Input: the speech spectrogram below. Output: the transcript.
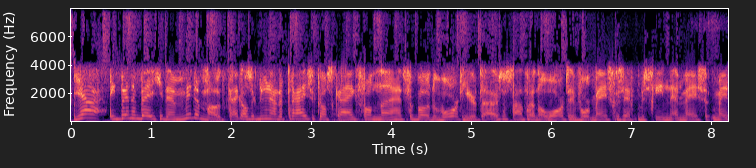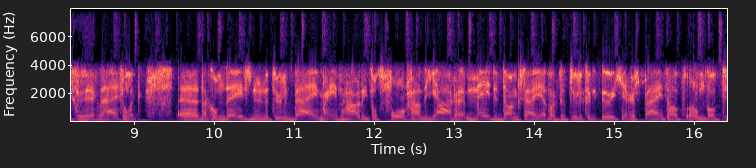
Ja, ik ben een beetje de middenmoot. Kijk, als ik nu naar de prijzenkast kijk van eh, het verboden woord hier thuis... dan staat er een award in voor meest gezegd misschien en meest, meest gezegd eigenlijk. Eh, daar komt deze nu natuurlijk bij. Maar in verhouding tot voorgaande jaren... mede dankzij ja, dat ik natuurlijk een uurtje respijt had... omdat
